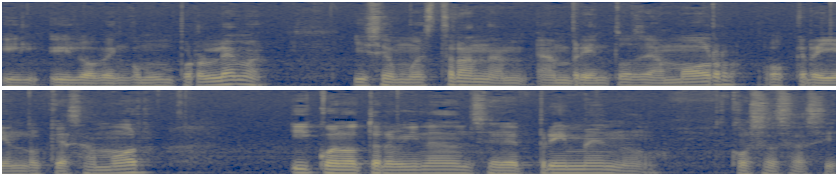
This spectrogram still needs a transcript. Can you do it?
y, lo ven como un problema y se muestran hambrientos de amor o creyendo que es amor y cuando terminan se deprimen o cosas así.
